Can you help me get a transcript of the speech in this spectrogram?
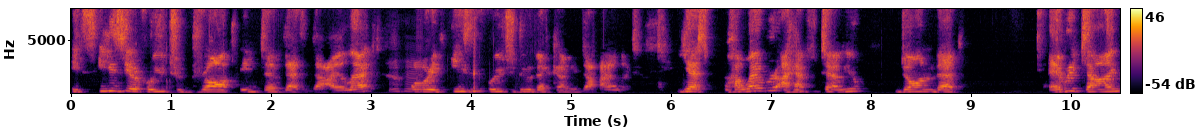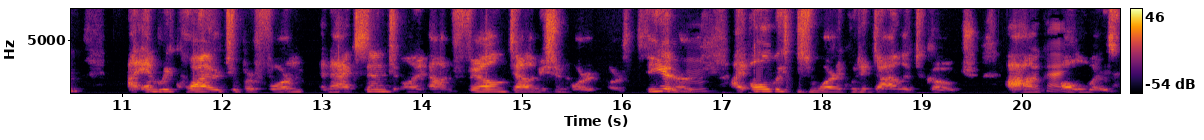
it's easier for you to drop into that dialect, mm-hmm. or it's easy for you to do that kind of dialect. Yes, however, I have to tell you, Dawn, that every time I am required to perform an accent on, on film, television, or, or theater, mm-hmm. I always work with a dialect coach. Um, okay. Always.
